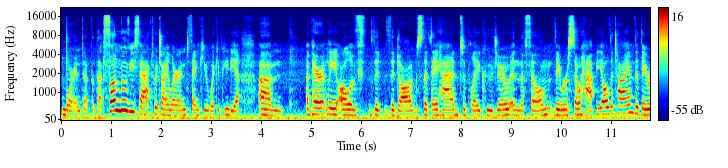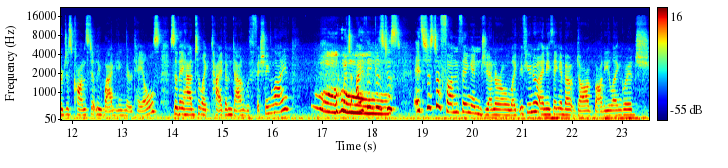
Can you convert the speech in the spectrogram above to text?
more in depth with that. Fun movie fact, which I learned, thank you, Wikipedia. Um, apparently, all of the, the dogs that they had to play Cujo in the film, they were so happy all the time that they were just constantly wagging their tails. So they had to, like, tie them down with fishing line which I think is just it's just a fun thing in general. Like if you know anything about dog body language,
